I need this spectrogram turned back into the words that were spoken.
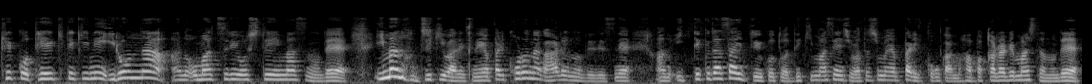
結構定期的にいろんなあのお祭りをしていますので、今の時期はですね、やっぱりコロナがあるのでですね、あの、行ってくださいということはできませんし、私もやっぱり今回もはばかられましたので、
